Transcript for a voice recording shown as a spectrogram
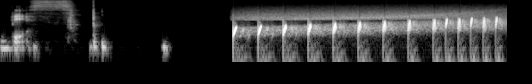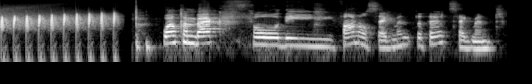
this. Welcome back for the final segment, the third segment.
